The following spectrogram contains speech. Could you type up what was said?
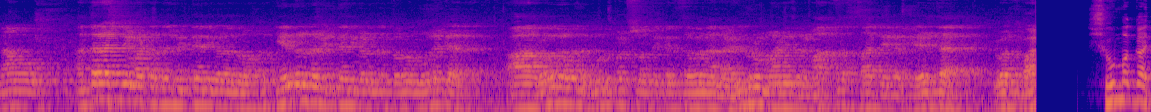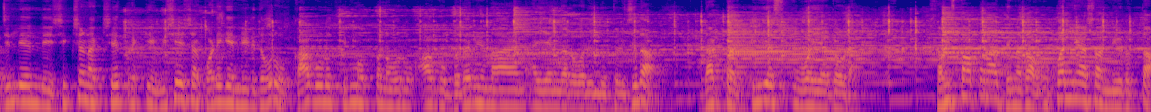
ನಾವು ಅಂತಾರಾಷ್ಟ್ರೀಯ ಮಟ್ಟದ ವಿಜ್ಞಾನಿಗಳನ್ನು ಕೇಂದ್ರದ ವಿಜ್ಞಾನಿಗಳನ್ನು ತರುವ ಮೂಲಕ ಆ ರೋಗವನ್ನು ಗುಣಪಡಿಸುವಂತ ಕೆಲಸವನ್ನು ನಾವೆಲ್ಲರೂ ಮಾಡಿದರೆ ಮಾತ್ರ ಸಾಧ್ಯ ಅಂತ ಹೇಳ್ತಾ ಇವತ್ತು ಶಿವಮೊಗ್ಗ ಜಿಲ್ಲೆಯಲ್ಲಿ ಶಿಕ್ಷಣ ಕ್ಷೇತ್ರಕ್ಕೆ ವಿಶೇಷ ಕೊಡುಗೆ ನೀಡಿದವರು ಕಾಗೋಡು ತಿಮ್ಮಪ್ಪನವರು ಹಾಗೂ ಬದರಿನಾರಾಯಣ ಅಯ್ಯಂಗರ್ ಅವರೆಂದು ತಿಳಿಸಿದ ಡಾಕ್ಟರ್ ಟಿ ಎಸ್ ಉವಯ್ಯಗೌಡ. ಸಂಸ್ಥಾಪನಾ ದಿನದ ಉಪನ್ಯಾಸ ನೀಡುತ್ತಾ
